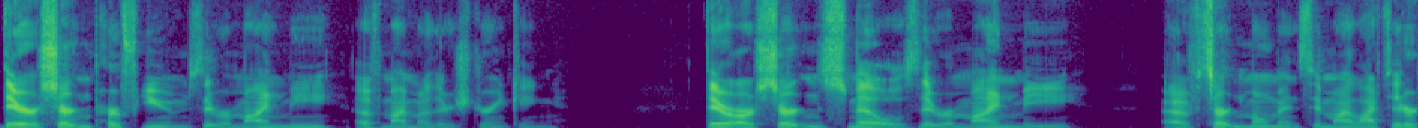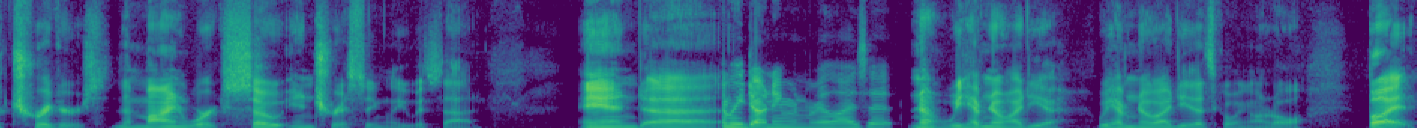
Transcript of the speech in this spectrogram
there are certain perfumes that remind me of my mother's drinking there are certain smells that remind me of certain moments in my life that are triggers. The mind works so interestingly with that. And uh, and we don't even realize it. no, we have no idea. We have no idea that's going on at all. But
